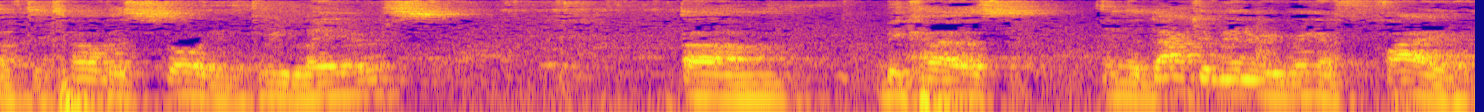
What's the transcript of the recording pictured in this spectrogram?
of to tell this story in three layers. Um, because in the documentary Ring of Fire,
